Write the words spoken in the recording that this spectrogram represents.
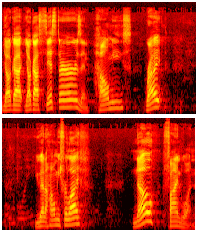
Y'all got y'all got sisters and homies, right? You got a homie for life? No? Find one.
